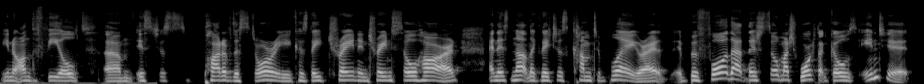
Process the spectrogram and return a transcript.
you know on the field um, is just part of the story because they train and train so hard and it's not like they just come to play right? Before that there's so much work that goes into it.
